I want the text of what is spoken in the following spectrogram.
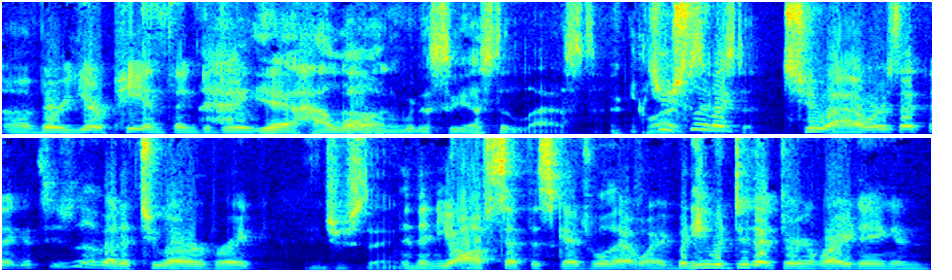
uh, very European thing to do. Yeah. How um, long um, would a siesta last? A it's usually siesta? like two hours. I think it's usually about a two hour break. Interesting. And then you offset the schedule that way. But he would do that during writing, and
